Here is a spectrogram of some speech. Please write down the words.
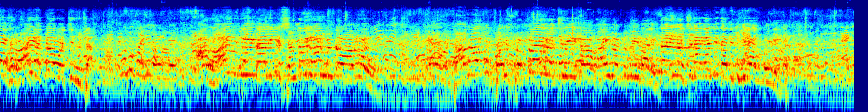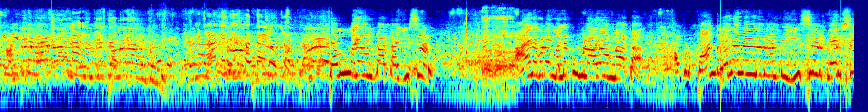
ఒక రాయి అట్టా వచ్చిందిట. ఆ రాయిని తీయడానికి సెంట్రల్ గవర్నమెంట్ వారు దాదాపు పది ప్రొఫైల్ వచ్చినాయి ఆ రాయిని అట్టు తీయాలి ఇద్దరు వచ్చినా కానీ దాన్ని తీయకపోయింది అంతటి తెల్లగా ఉంటుంది. తెల్లగా ఉంటాట ఈశ్వరుడు. ఆయన కూడా మల్లె పువ్వులాగా ఉన్నాట అప్పుడు పాండవులైనటువంటి ఈశ్వరుడు పేరుస్తూ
